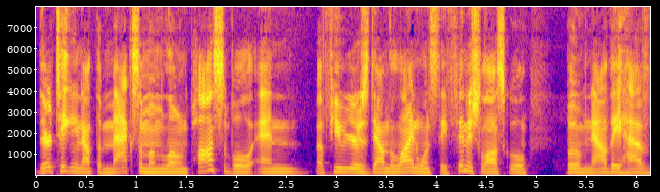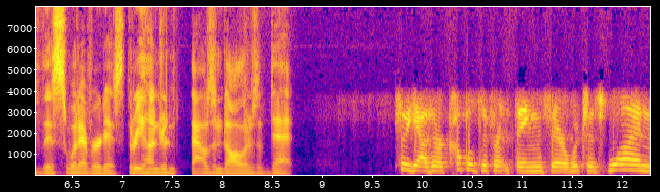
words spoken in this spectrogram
they're taking out the maximum loan possible, and a few years down the line, once they finish law school, boom, now they have this whatever it is, $300,000 of debt. So yeah, there are a couple different things there, which is one,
